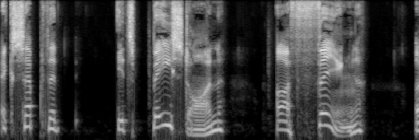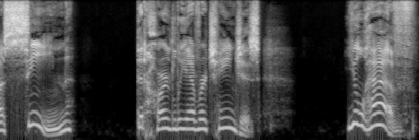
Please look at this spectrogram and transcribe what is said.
except that it's based on a thing, a scene that hardly ever changes. You'll have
